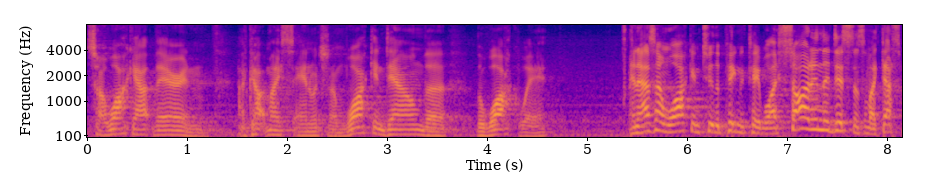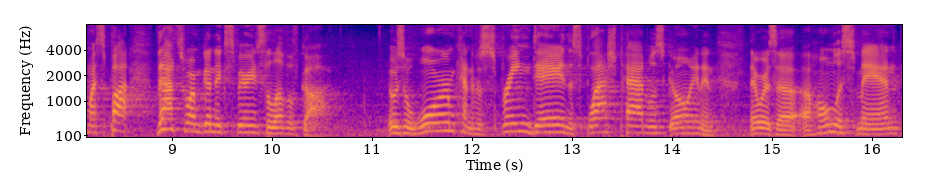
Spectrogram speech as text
So I walk out there and I've got my sandwich and I'm walking down the, the walkway. And as I'm walking to the picnic table, I saw it in the distance. I'm like, that's my spot. That's where I'm going to experience the love of God. It was a warm, kind of a spring day, and the splash pad was going, and there was a, a, homeless man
